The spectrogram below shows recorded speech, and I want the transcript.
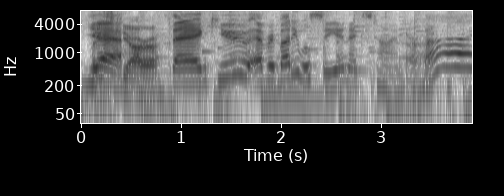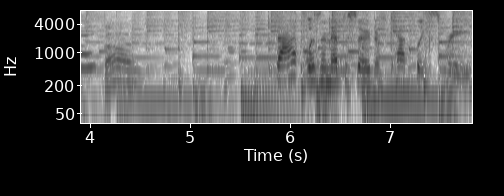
Yeah. Thanks, Kiara. Thank you, everybody. We'll see you next time. All right. Bye. Bye. That was an episode of Catholics Read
